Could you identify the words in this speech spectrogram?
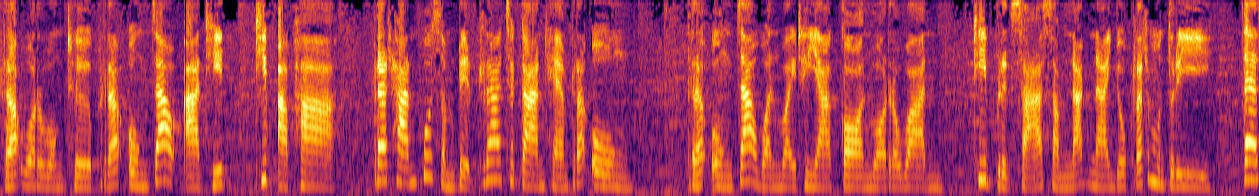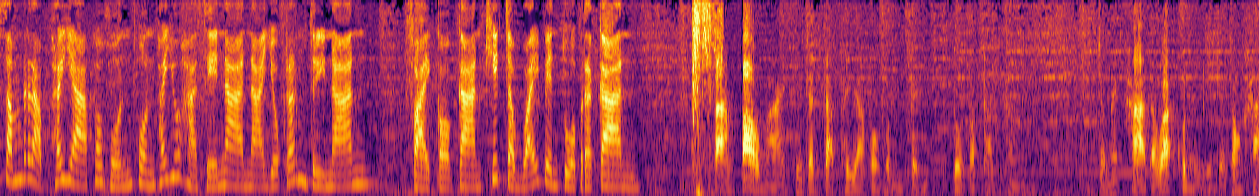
พระวรวงเธอพระองค์เจ้าอาทิตย์ ทิพย์อาภา ประธานผู้สำเร็จราชการแทนพระองค์ พระองค์เจ้าวันไวยทยากรวรวันที่ปรึกษาสำนักนายกรัฐมนตรี แต่สำหรับพระยาพหลพลพยุหเสนานายกรัฐมนตรีนั้น ฝ่ายก่อการคิดจะไว้เป็นตัวประกัน ตามเป้าหมายคือจะจับพญาพหลเป็นตัวประกันท่านั้นจะไม่ฆ่าแต่ว่าคนอื่นๆจะต้องฆ่า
